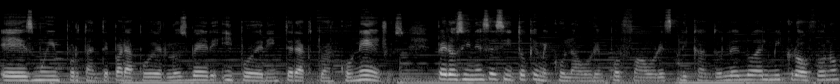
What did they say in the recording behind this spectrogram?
es muy importante para poderlos ver y poder interactuar con ellos. Pero sí necesito que me colaboren por favor explicándoles lo del micrófono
